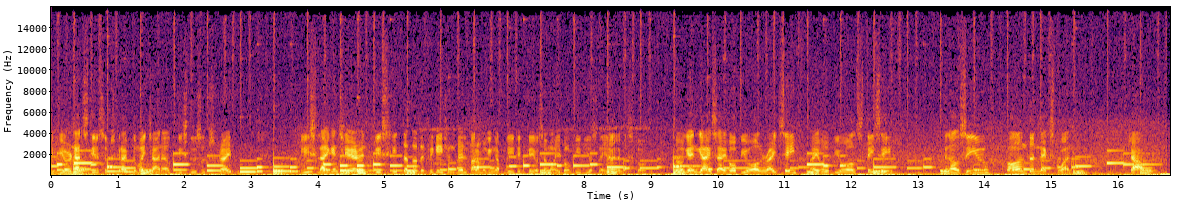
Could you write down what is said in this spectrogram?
If you're not still subscribed to my channel, please do subscribe. Please like and share and please hit the notification bell para maging updated kayo sa mga ibang videos na ilalabas ko. So again guys, I hope you all ride safe. I hope you all stay safe. And I'll see you on the next one. Ciao!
